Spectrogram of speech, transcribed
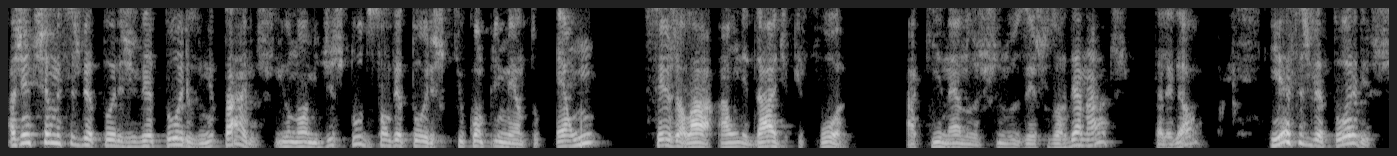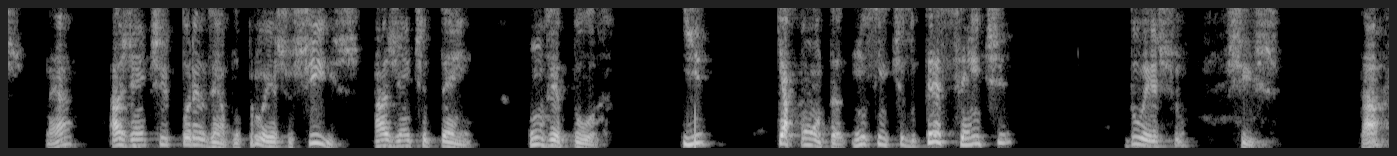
A gente chama esses vetores de vetores unitários, e o nome de estudo são vetores que o comprimento é 1, seja lá a unidade que for aqui né, nos, nos eixos ordenados, tá legal? E esses vetores, né, a gente, por exemplo, para o eixo x, a gente tem um vetor i que aponta no sentido crescente do eixo x. Tá?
